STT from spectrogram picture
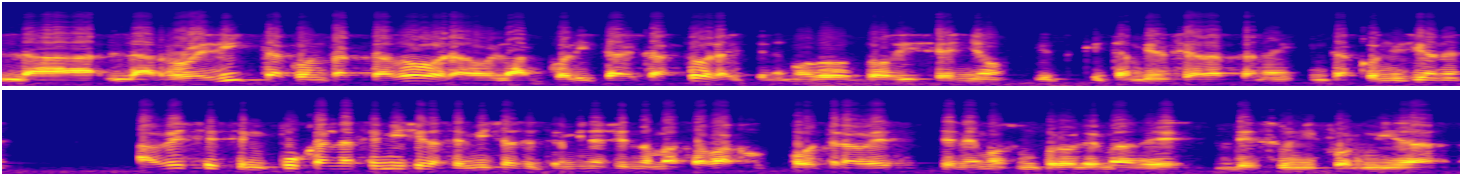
la, la, ruedita contactadora o la colita de castor, ahí tenemos dos, dos diseños que, que, también se adaptan a distintas condiciones, a veces empujan la semilla y la semilla se termina yendo más abajo. Otra vez tenemos un problema de desuniformidad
